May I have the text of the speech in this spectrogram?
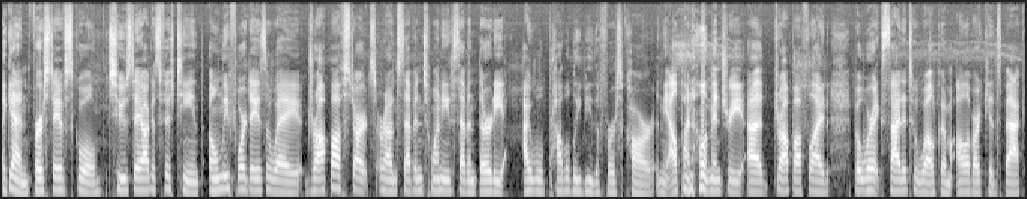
again first day of school tuesday august 15th only four days away. Drop off starts around 7.20 7.30 i will probably be the first car in the alpine elementary uh, drop off line but we're excited to welcome all of our kids back.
